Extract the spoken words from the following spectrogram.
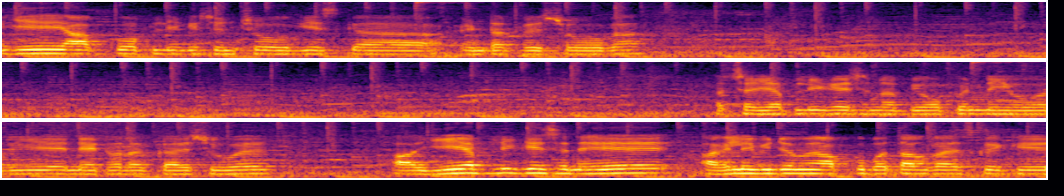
ये आपको एप्लीकेशन शो होगी, इसका इंटरफेस शो होगा। अच्छा ये एप्लीकेशन अभी ओपन नहीं हो रही है नेटवर्क का इशू है। और ये एप्लीकेशन है, अगले वीडियो में आपको बताऊँगा इसके कि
